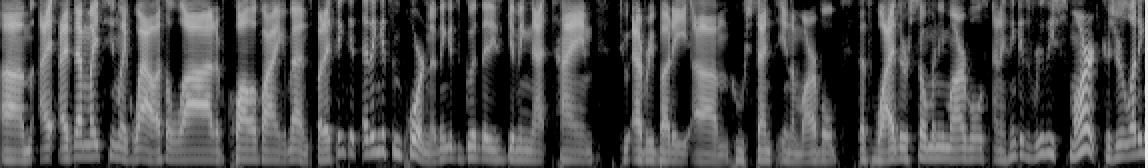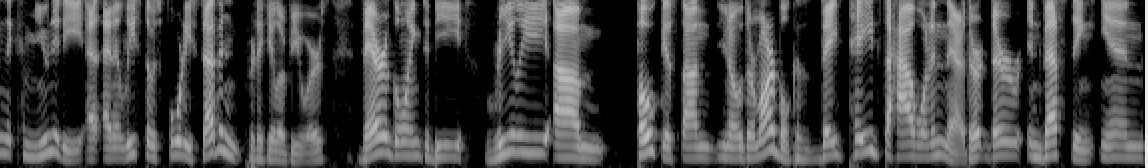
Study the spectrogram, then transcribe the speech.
um, I, I that might seem like wow, that's a lot of qualifying events, but I think it, I think it's important. I think it's good that he's giving that time to everybody um, who sent in a marble. That's why there's so many marbles, and I think it's really smart because you're letting the community and, and at least those 47 particular viewers, they're going to be really um, focused on you know their marble because they paid to have one in there. They're they're investing in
